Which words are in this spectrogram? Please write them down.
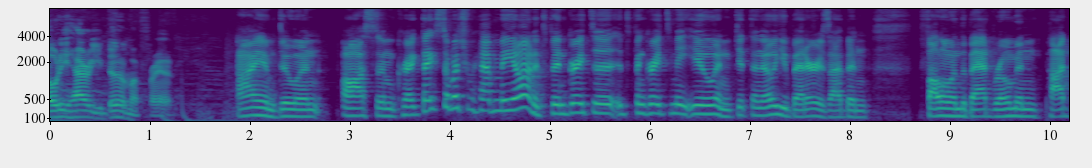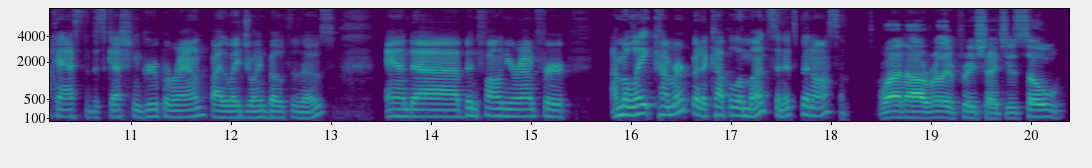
Hodey, how are you doing, my friend? I am doing awesome, Craig. Thanks so much for having me on. It's been great to it's been great to meet you and get to know you better as I've been following the Bad Roman podcast, the discussion group around. By the way, joined both of those, and uh, been following you around for. I'm a late comer, but a couple of months, and it's been awesome. Well, no, I really appreciate you. So,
